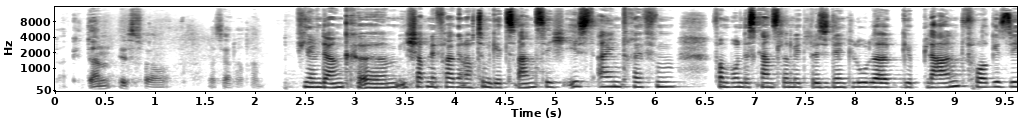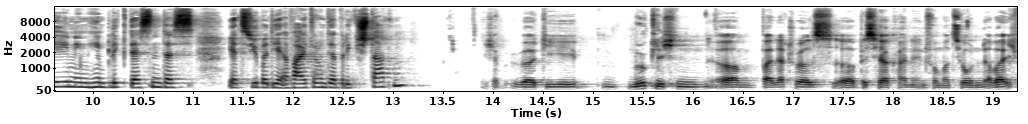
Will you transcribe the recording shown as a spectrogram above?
Danke. Dann ist Frau Lassana dran. Vielen Dank. Ähm, ich habe eine Frage noch zum G20. Ist ein Treffen vom Bundeskanzler mit Präsident Lula geplant, vorgesehen im Hinblick dessen, dass jetzt über die Erweiterung der BRICS-Staaten? Ich habe über die möglichen ähm, Bilaterals äh, bisher keine Informationen, aber ich,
